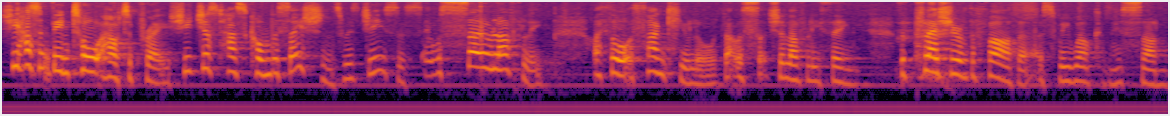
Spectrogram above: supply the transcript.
She hasn't been taught how to pray. She just has conversations with Jesus. It was so lovely. I thought, thank you, Lord. That was such a lovely thing. The pleasure of the Father as we welcome his Son.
